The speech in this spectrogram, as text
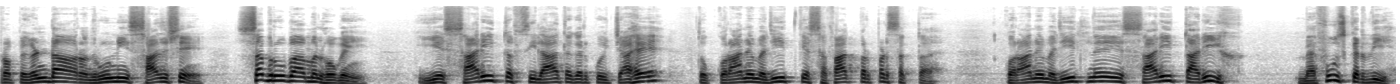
پروپیگنڈا اور اندرونی سازشیں سب روبہ عمل ہو گئیں۔ یہ ساری تفصیلات اگر کوئی چاہے تو قرآن مجید کے صفات پر پڑھ سکتا ہے۔ قرآن مجید نے یہ ساری تاریخ محفوظ کر دی ہے۔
